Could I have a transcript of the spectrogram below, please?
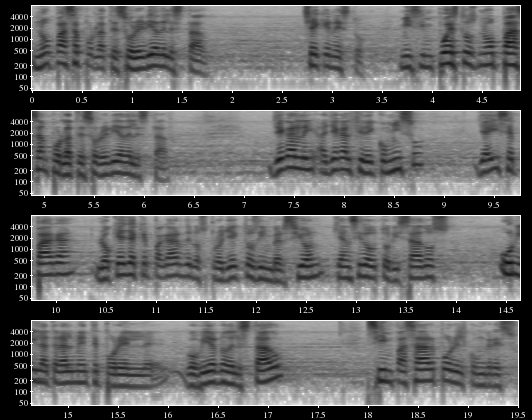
no pasa por la tesorería del Estado. Chequen esto, mis impuestos no pasan por la tesorería del Estado llega, al fideicomiso y ahí se paga lo que haya que pagar de los proyectos de inversión que han sido autorizados unilateralmente por el eh, gobierno del Estado sin pasar por el Congreso.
